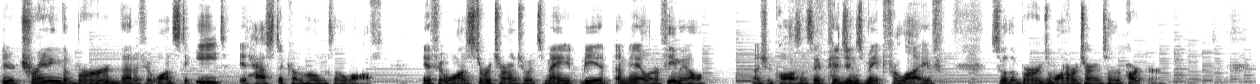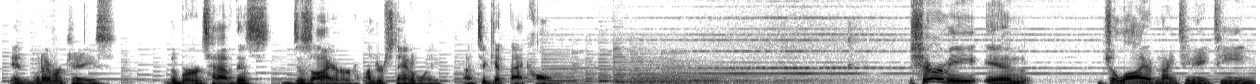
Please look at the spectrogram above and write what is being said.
you're training the bird that if it wants to eat, it has to come home to the loft. If it wants to return to its mate, be it a male or a female, I should pause and say pigeons mate for life, so the birds want to return to their partner. In whatever case, the birds have this desire, understandably, uh, to get back home. Cher Ami in July of 1918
